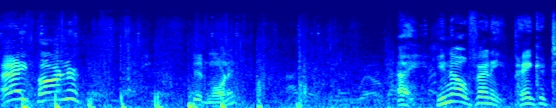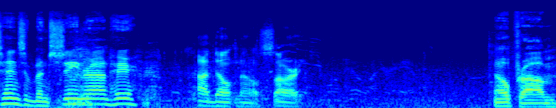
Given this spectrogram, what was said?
Hey, partner. Good morning. Hey, you know if any Pinkertons have been seen around here? I don't know, sorry. No problem,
